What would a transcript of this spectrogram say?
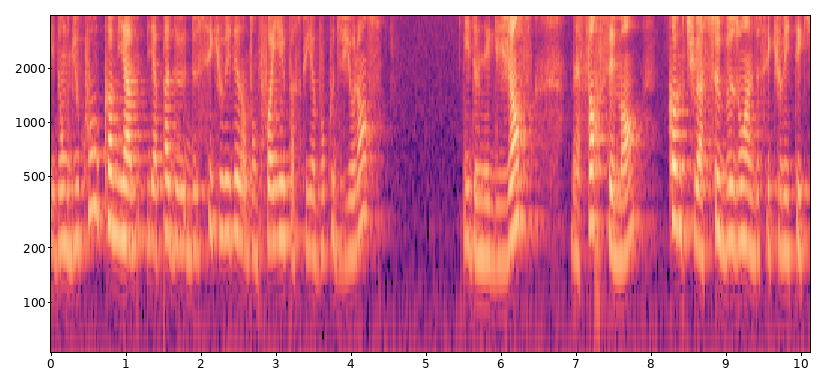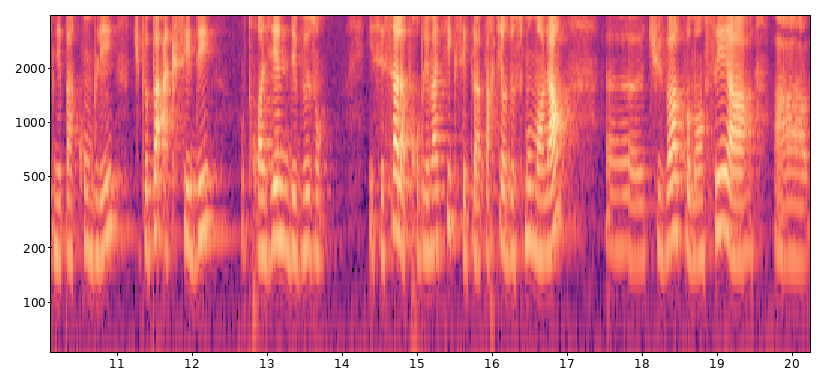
Et donc, du coup, comme il n'y a, a, pas de, sécurité dans ton foyer parce qu'il y a beaucoup de violence et de négligence, ben forcément, comme tu as ce besoin de sécurité qui n'est pas comblé, tu ne peux pas accéder au troisième des besoins. Et c'est ça la problématique, c'est qu'à partir de ce moment-là, euh, tu vas commencer à, à,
